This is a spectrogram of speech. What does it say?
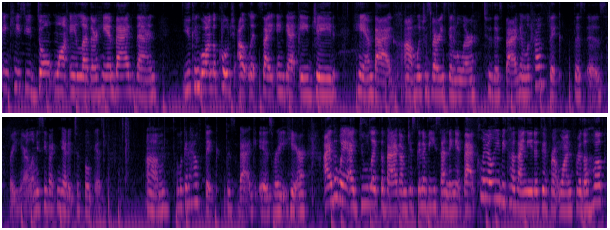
in case you don't want a leather handbag then you can go on the coach outlet site and get a jade handbag um, which is very similar to this bag. And look how thick this is right here. Let me see if i can get it to focus um look at how thick this bag is right here. Either way i do like the bag. I'm just gonna be sending it back clearly because i need a different one for the hook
